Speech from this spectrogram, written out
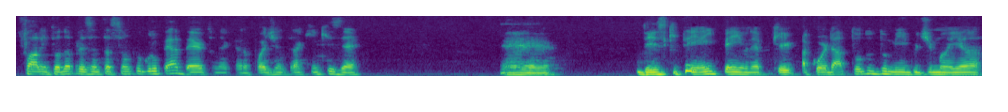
fala em toda apresentação que o grupo é aberto, né, cara? Pode entrar quem quiser. É, desde que tenha empenho, né? Porque acordar todo domingo de manhã,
